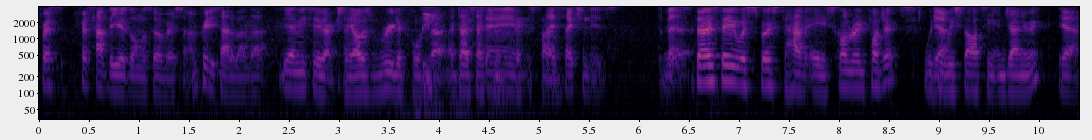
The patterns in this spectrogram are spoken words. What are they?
first first half of the year is almost over, so I'm pretty sad about that. Yeah, me too. Actually, I was really looking forward to that. A dissection was Same. sickest time. Dissection is the best. Thursday we're supposed to have a scholarly project, which Yeah. will be starting in January. Yeah,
